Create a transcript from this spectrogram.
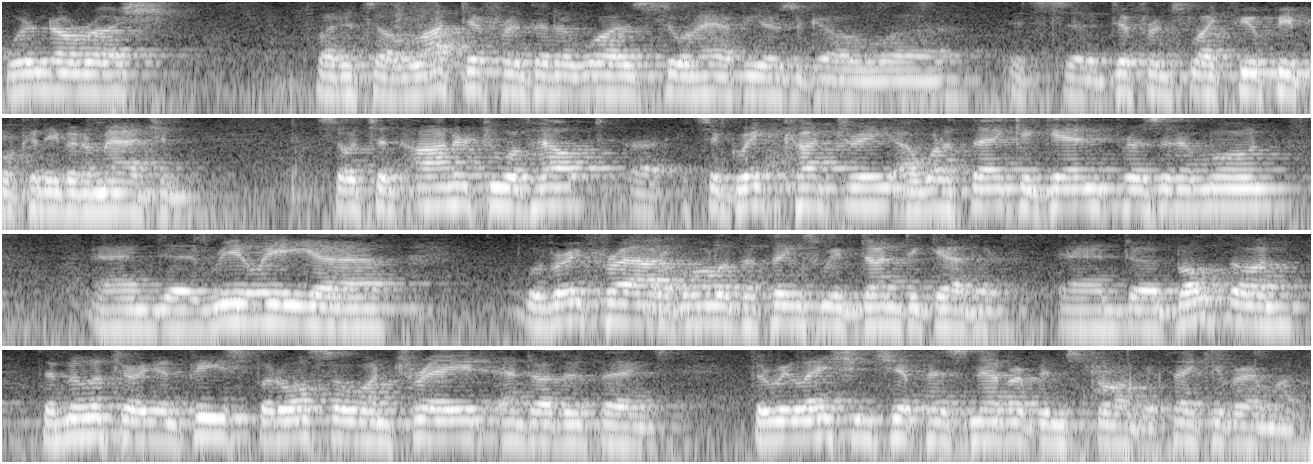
we're in no rush, but it's a lot different than it was two and a half years ago. Uh, It's a difference like few people can even imagine. So it's an honor to have helped. Uh, It's a great country. I want to thank again President Moon, and uh, really, uh, we're very proud of all of the things we've done together, and uh, both on the military and peace, but also on trade and other things. The relationship has never been stronger. Thank you very much.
